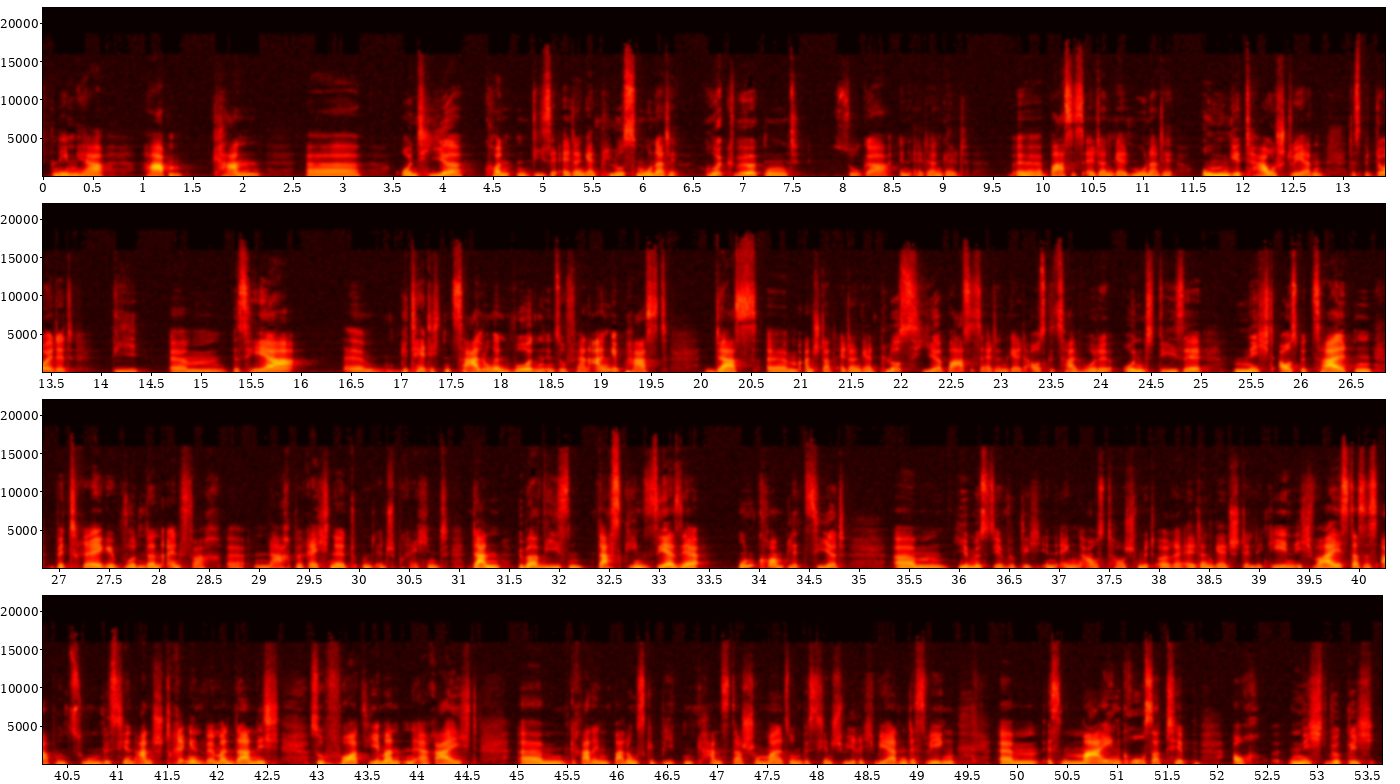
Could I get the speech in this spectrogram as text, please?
nebenher haben kann. Äh, und hier konnten diese Elterngeld Plus Monate rückwirkend sogar in Elterngeld, äh, Basiselterngeldmonate umgetauscht werden. Das bedeutet, die ähm, bisher ähm, getätigten Zahlungen wurden insofern angepasst, dass ähm, anstatt Elterngeld Plus hier Basiselterngeld ausgezahlt wurde und diese nicht ausbezahlten Beträge wurden dann einfach äh, nachberechnet und entsprechend dann überwiesen. Das ging sehr, sehr unkompliziert. Ähm, hier müsst ihr wirklich in engen Austausch mit eurer Elterngeldstelle gehen. Ich weiß, das ist ab und zu ein bisschen anstrengend, wenn man da nicht sofort jemanden erreicht. Ähm, Gerade in Ballungsgebieten kann es da schon mal so ein bisschen schwierig werden. Deswegen ähm, ist mein großer Tipp auch nicht wirklich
